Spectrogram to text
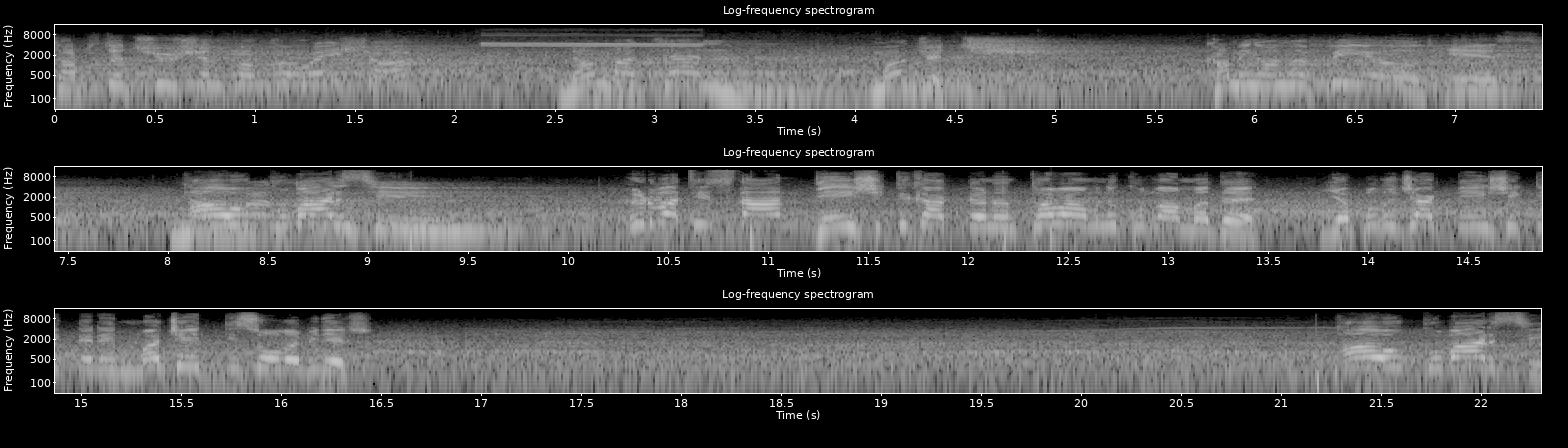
Substitution for Croatia. Number 10, Modric. Coming on the field is Pau number Kubarsi. 17, Hırvatistan değişiklik haklarının tamamını kullanmadı. Yapılacak değişikliklerin maça etkisi olabilir. Pau Kubarsi.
